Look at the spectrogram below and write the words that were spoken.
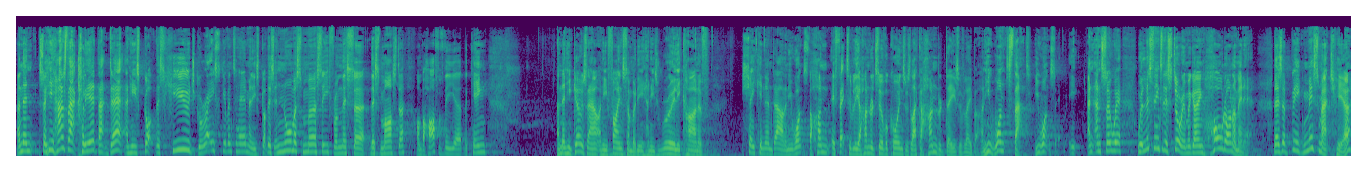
And then, so he has that cleared, that debt, and he's got this huge grace given to him, and he's got this enormous mercy from this, uh, this master on behalf of the, uh, the king. And then he goes out and he finds somebody, and he's really kind of shaking them down. And he wants the hun- effectively 100 silver coins was like 100 days of labor. And he wants that. He wants, he, and, and so we're, we're listening to this story and we're going, hold on a minute. There's a big mismatch here.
